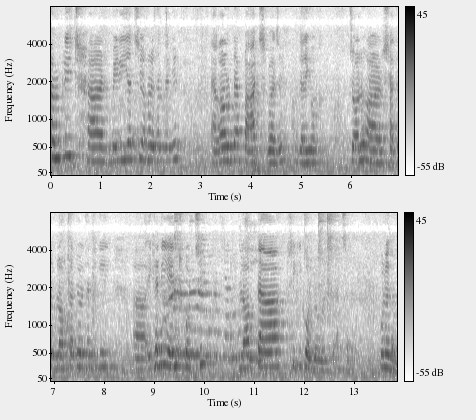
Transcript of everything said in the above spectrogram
কমপ্লিট আর বেরিয়ে যাচ্ছি এখন এখান থেকে। এগারোটা পাঁচ বাজে, যাই হোক। চলো, আর সাথে ব্লগটাকে ওইখান থেকেই এখানেই এন্ড করছি। ব্লগটা সে কী করবে বলছে? আচ্ছা বলে দাও।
